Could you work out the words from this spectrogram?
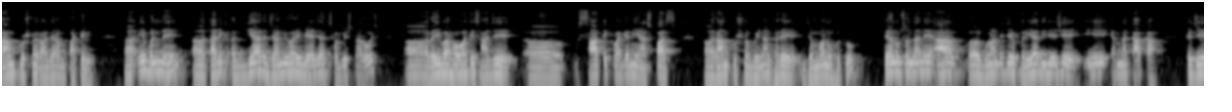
રામકૃષ્ણ રાજારામ પાટીલ એ બંને તારીખ અગિયાર જાન્યુઆરી બે હજાર છવ્વીસના રોજ રવિવાર હોવાથી સાંજે સાત એક વાગ્યાની આસપાસ રામકૃષ્ણભાઈના ઘરે જમવાનું હતું. તે અનુસંધાને આ ગુનાની જે ફરિયાદી જે છે એ એમના કાકા કે જે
